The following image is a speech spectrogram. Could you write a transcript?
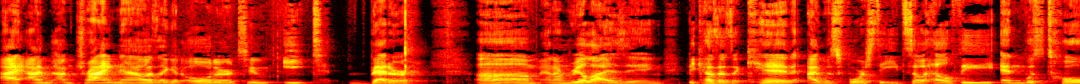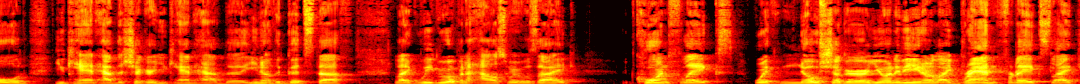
I, I'm, I'm trying now as I get older to eat better. Um, and I'm realizing because as a kid I was forced to eat so healthy and was told you can't have the sugar, you can't have the you know the good stuff. Like we grew up in a house where it was like cornflakes with no sugar, you know what I mean, or like bran flakes. Like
